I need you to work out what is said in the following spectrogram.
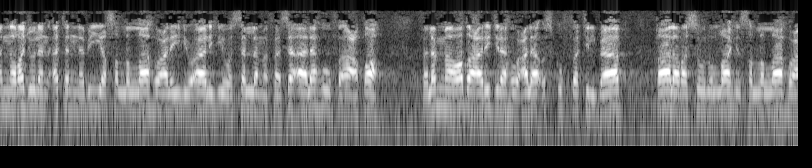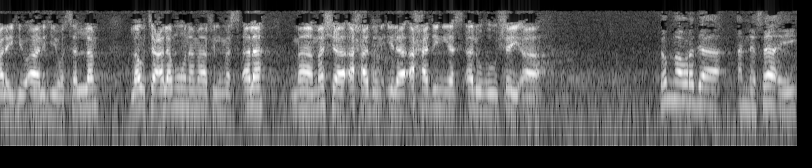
أن رجلا أتى النبي صلى الله عليه وآله وسلم فسأله فأعطاه. فلما وضع رجله على أسكفة الباب قال رسول الله صلى الله عليه وآله وسلم لو تعلمون ما في المسألة ما مشى أحد إلى أحد يسأله شيئا. ثم ورد النسائي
